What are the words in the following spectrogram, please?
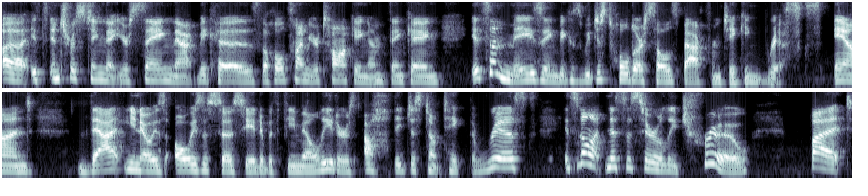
Uh, it's interesting that you're saying that because the whole time you're talking, I'm thinking it's amazing because we just hold ourselves back from taking risks. And that, you know, is always associated with female leaders. Ah, oh, they just don't take the risks. It's not necessarily true, but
